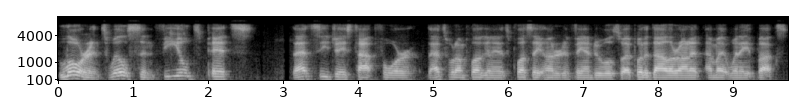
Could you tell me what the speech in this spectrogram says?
Lawrence, Wilson, Fields, Pitts. That's CJ's top four. That's what I'm plugging in. It's plus 800 in FanDuel. So I put a dollar on it. I might win eight bucks.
